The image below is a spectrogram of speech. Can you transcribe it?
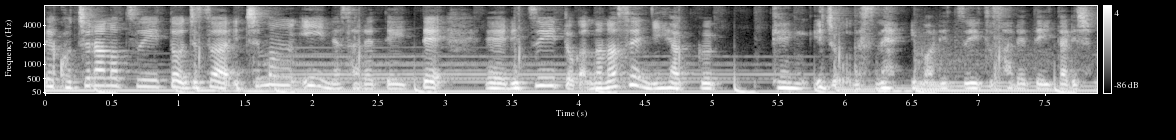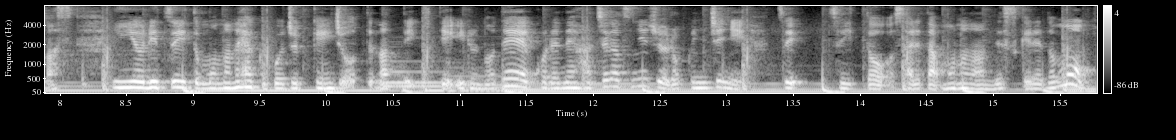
で、こちらのツイート、実は1万いいねされていて、えーリツイートが7200件以上ですね、今リツイートされていたりします。引用リツイートも750件以上ってなってきているので、これね、8月26日にツイートされたものなんですけれども、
